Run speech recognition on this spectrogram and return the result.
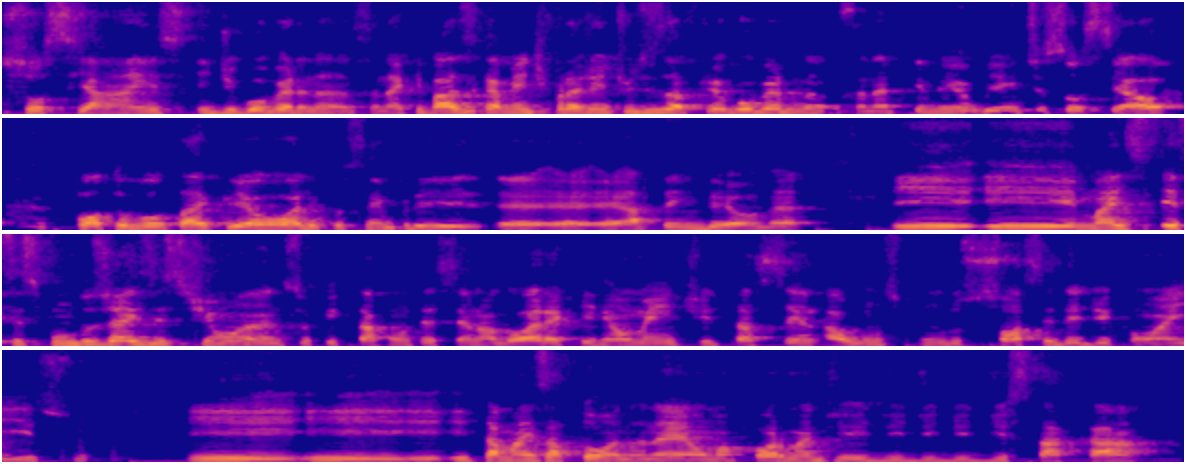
sociais e de governança, né? Que basicamente para a gente o desafio é governança, né? Porque meio ambiente social, fotovoltaico e eólico sempre é, é, é atendeu, né? E, e, mas esses fundos já existiam antes. O que está acontecendo agora é que realmente está sendo alguns fundos só se dedicam a isso e está mais à tona, né? É uma forma de, de, de, de destacar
